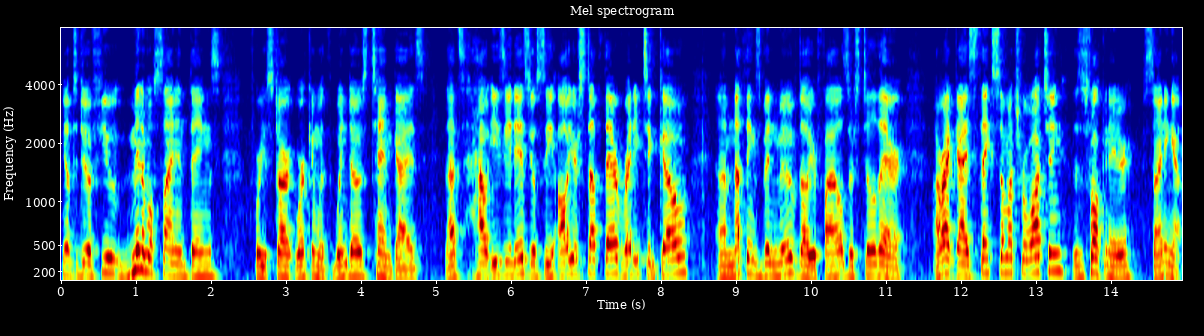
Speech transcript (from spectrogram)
You'll have to do a few minimal sign-in things before you start working with Windows 10, guys. that's how easy it is. You'll see all your stuff there ready to go. Um, nothing's been moved. All your files are still there. All right, guys. Thanks so much for watching. This is Falconator signing out.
